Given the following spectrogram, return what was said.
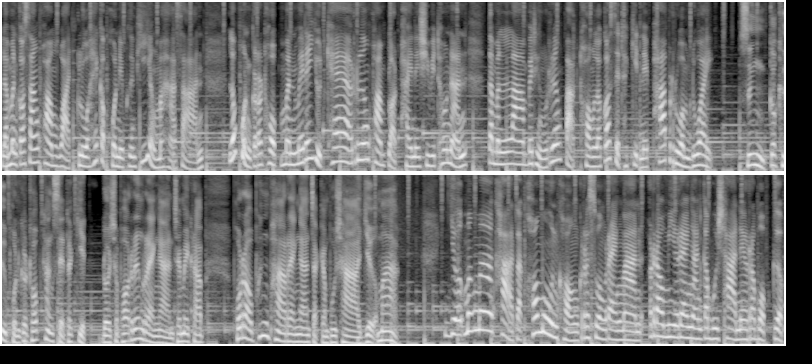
แล้วมันก็สร้างความหวาดกลัวให้กับคนในพื้นที่อย่างมหาศาล แล้วผลกระทบมันไม่ได้หยุดแค่เรื่องความปลอดภัยในชีวิตเท่านั้น แต่มันลามไปถึงเรื่องปากท้องแล้วก็เศรษฐกิจในภาพรวมด้วย ซึ่งก็คือผลกระทบทางเศรษฐกิจ โดยเฉพาะเรื่องแรงงานใช่ไหมครับ เพราะเราพึ่งพาแรงงานจากกัมพูชาเยอะมาก เยอะมาก ๆ ค่ะ จากข้อมูลของกระทรวงแรงงาน เรามีแรงงานกัมพูชาในระบบเกือบ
